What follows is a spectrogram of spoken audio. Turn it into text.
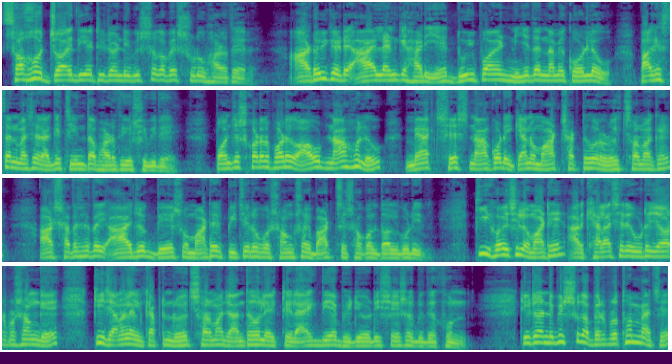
সহজ জয় দিয়ে টি টোয়েন্টি বিশ্বকাপের শুরু ভারতের। আট উইকেটে আয়ারল্যান্ডকে হারিয়ে দুই পয়েন্ট নিজেদের নামে করলেও পাকিস্তান ম্যাচের আগে চিন্তা ভারতীয় শিবিরে। পঞ্চাশ করার পরেও আউট না হলেও ম্যাচ শেষ না করেই কেন মাঠ ছাড়তে হলো রোহিত শর্মাকে? আর সাথে সাথেই আয়োজক দেশ ও মাঠের পিচের ওপর সংশয় বাড়ছে সকল দলগুলির। কি হয়েছিল মাঠে? আর খেলা ছেড়ে উঠে যাওয়ার প্রসঙ্গে কি জানালেন ক্যাপ্টেন রোহিত শর্মা? জানতে হলে একটি লাইক দিয়ে ভিডিওটি শেষ অবধি দেখুন। টি টোয়েন্টি বিশ্বকাপের প্রথম ম্যাচে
